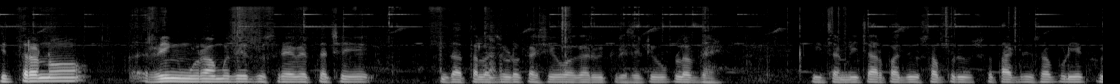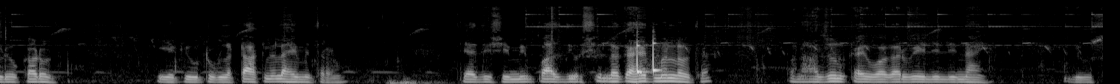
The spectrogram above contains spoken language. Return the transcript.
मित्रांनो रिंग मुरामध्ये दुसऱ्या वेताचे दाताला जोडक असे वगार विक्रीसाठी उपलब्ध आहे. हिचा मी चार पाच दिवसापूर्वी सात आठ दिवसापूर्वी एक व्हिडिओ काढून एक यूट्यूबला टाकलेला आहे मित्रांनो. त्या दिवशी मी पाच दिवस शिल्लक आहेत म्हणलं होतं पण अजून काही वगार वेलेली नाही. दिवस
